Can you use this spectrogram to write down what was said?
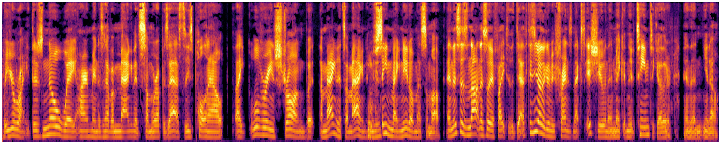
but you're right. There's no way Iron Man doesn't have a magnet somewhere up his ass that he's pulling out. Like Wolverine's strong, but a magnet's a magnet. We've Mhm. seen Magneto mess him up, and this is not necessarily a fight to the death because you know they're going to be friends next issue and then make a new team together, and then you know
